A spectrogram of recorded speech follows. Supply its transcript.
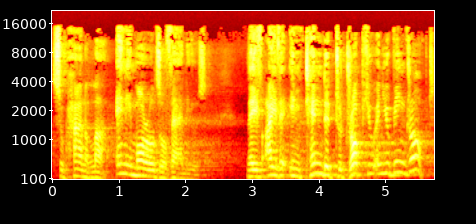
subhanallah, any morals or values. They've either intended to drop you and you're being dropped.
